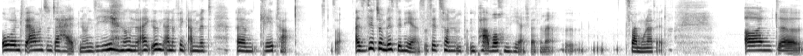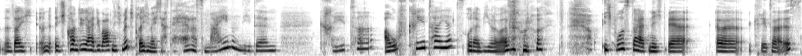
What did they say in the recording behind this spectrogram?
und wir haben uns unterhalten und sie und irgendeine fängt an mit ähm, Greta. So. Also es ist jetzt schon ein bisschen her. Es ist jetzt schon ein paar Wochen her. Ich weiß nicht mehr. Zwei Monate etwa. Und äh, dann sage ich, und ich konnte halt überhaupt nicht mitsprechen, weil ich dachte, hä, was meinen die denn? Greta auf Greta jetzt? Oder wie oder was? ich wusste halt nicht, wer äh, Greta ist,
